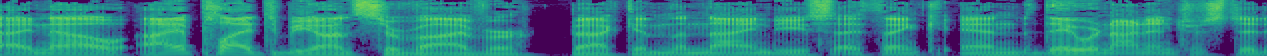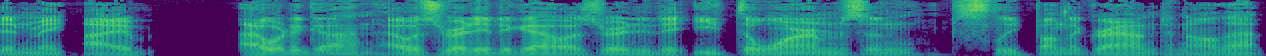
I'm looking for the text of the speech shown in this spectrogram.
I know. I applied to be on Survivor back in the 90s, I think, and they were not interested in me. I I would have gone. I was ready to go. I was ready to eat the worms and sleep on the ground and all that.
